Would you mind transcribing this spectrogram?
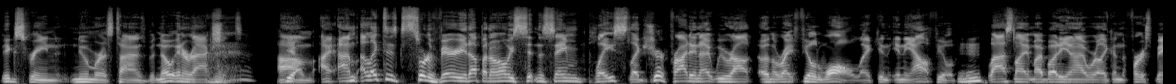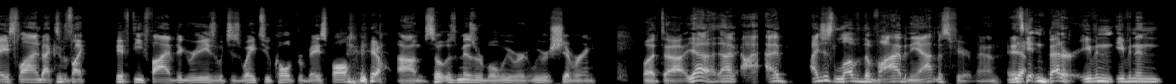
big screen numerous times, but no interactions. Yeah. Um, I I'm, I like to sort of vary it up. I don't always sit in the same place. Like Sure. Friday night, we were out on the right field wall, like in, in the outfield. Mhm. Last night, my buddy and I were like in the first baseline back 'cause it was like 55 degrees, which is way too cold for baseball. Yeah. Um, so it was miserable. We were we were shivering, but uh, yeah, I, I I I just love the vibe and the atmosphere, man. And it's Yeah. getting better, even even in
